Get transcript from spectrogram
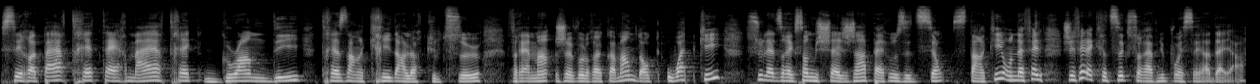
ces repères très terre-mère, très groundés, très ancrés dans leur culture. Vraiment, je vous le recommande. Donc, Wapke, sous la direction de Michel Jean, paru aux éditions Stanké. On a fait, j'ai fait la critique sur avenue.ca d'ailleurs.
